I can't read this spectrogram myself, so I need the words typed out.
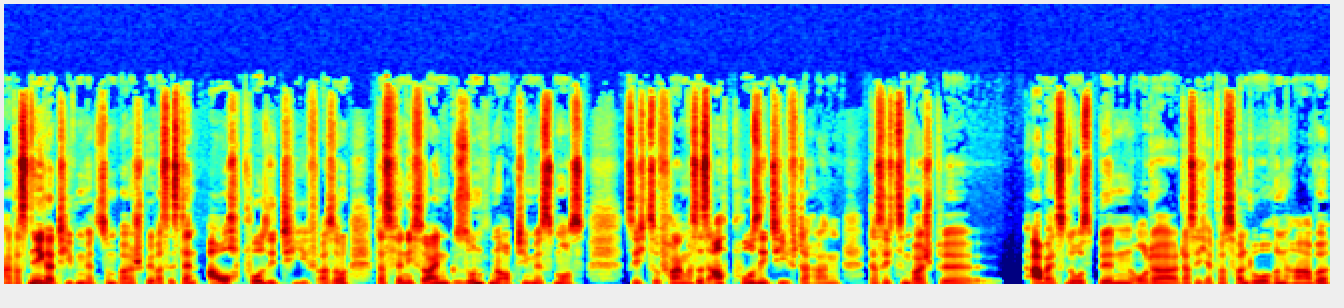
bei was Negativem jetzt zum Beispiel, was ist denn auch positiv? Also das finde ich so einen gesunden Optimismus, sich zu fragen, was ist auch positiv daran, dass ich zum Beispiel arbeitslos bin oder dass ich etwas verloren habe.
